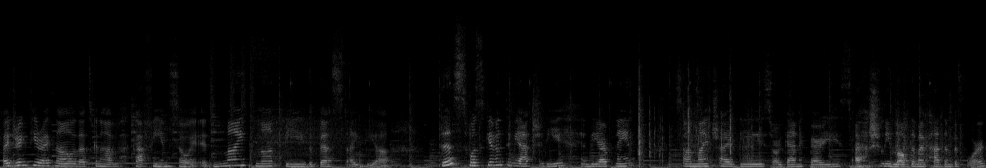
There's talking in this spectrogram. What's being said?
If I drink tea right now, that's gonna have caffeine, so it might not be the best idea. This was given to me actually in the airplane, so I might try these organic berries. I actually love them, I've had them before.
